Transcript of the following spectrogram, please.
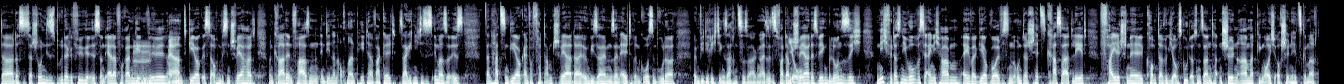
da, dass es da schon dieses Brüdergefüge ist und er da vorangehen mhm. will ja. und Georg ist da auch ein bisschen schwer hat und gerade in Phasen, in denen dann auch mal ein Peter wackelt, sage ich nicht, dass es immer so ist, dann hat's ein Georg einfach verdammt schwer, da irgendwie seinem, seinem älteren großen Bruder irgendwie die richtigen Sachen zu sagen. Also das ist verdammt jo. schwer, deswegen belohnen sie sich nicht für das Niveau, was sie eigentlich haben, haben, ey, weil Georg Wolf ist ein unterschätzt krasser Athlet, feilschnell, kommt da wirklich auch gut aus dem Sand, hat einen schönen Arm, hat gegen euch auch schöne Hits gemacht.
